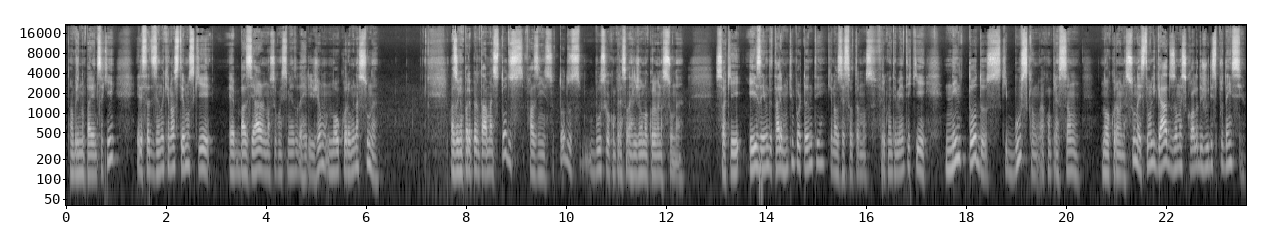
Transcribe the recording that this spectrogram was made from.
Então, abrindo um parênteses aqui, ele está dizendo que nós temos que é, basear o nosso conhecimento da religião no Alcorão e na Sunna. Mas alguém pode perguntar, mas todos fazem isso, todos buscam a compreensão da religião no Corão e na Sunna. Só que eis aí um detalhe muito importante que nós ressaltamos frequentemente, que nem todos que buscam a compreensão no Corão e na Sunna estão ligados a uma escola de jurisprudência,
